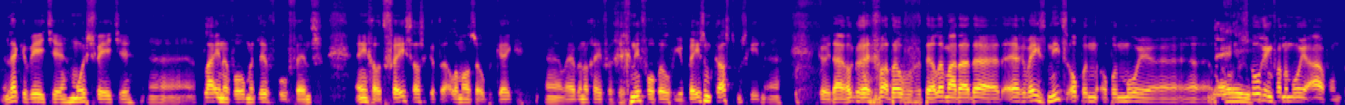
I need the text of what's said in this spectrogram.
Een lekker weertje, mooi sfeertje. Uh, pleinen vol met Liverpool fans. Eén groot feest als ik het allemaal zo bekeek. Uh, we hebben nog even gegniffeld over je bezemkast. Misschien uh, kun je daar ook nog even wat over vertellen. Maar daar, daar, er wees niets op een, op een mooie nee. verstoring van een mooie avond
